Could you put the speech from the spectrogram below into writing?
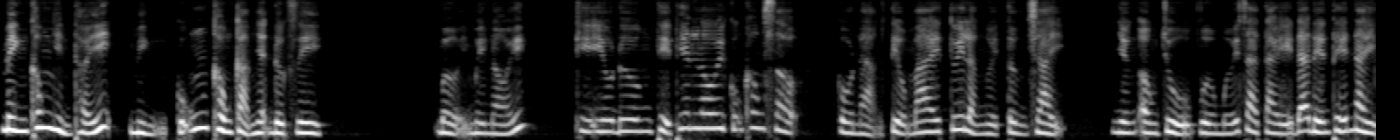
mình không nhìn thấy, mình cũng không cảm nhận được gì. Bởi mới nói, khi yêu đương thì thiên lôi cũng không sợ. Cô nàng Tiểu Mai tuy là người từng chạy, nhưng ông chủ vừa mới ra tay đã đến thế này,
